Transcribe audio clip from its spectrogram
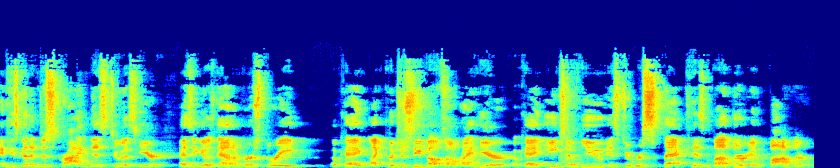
And he's going to describe this to us here as he goes down in verse 3. Okay, like put your seatbelts on right here. Okay, each of you is to respect his mother and father.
